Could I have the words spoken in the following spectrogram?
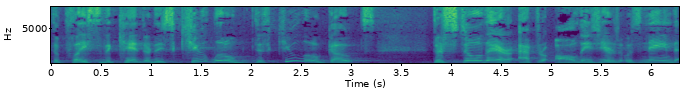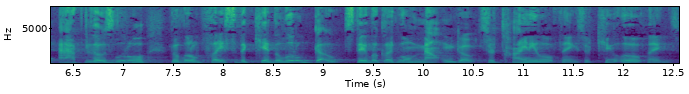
The place of the kid. They're these cute little, these cute little goats. They're still there after all these years. It was named after those little, the little place of the kid, the little goats. They look like little mountain goats. They're tiny little things. They're cute little things.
